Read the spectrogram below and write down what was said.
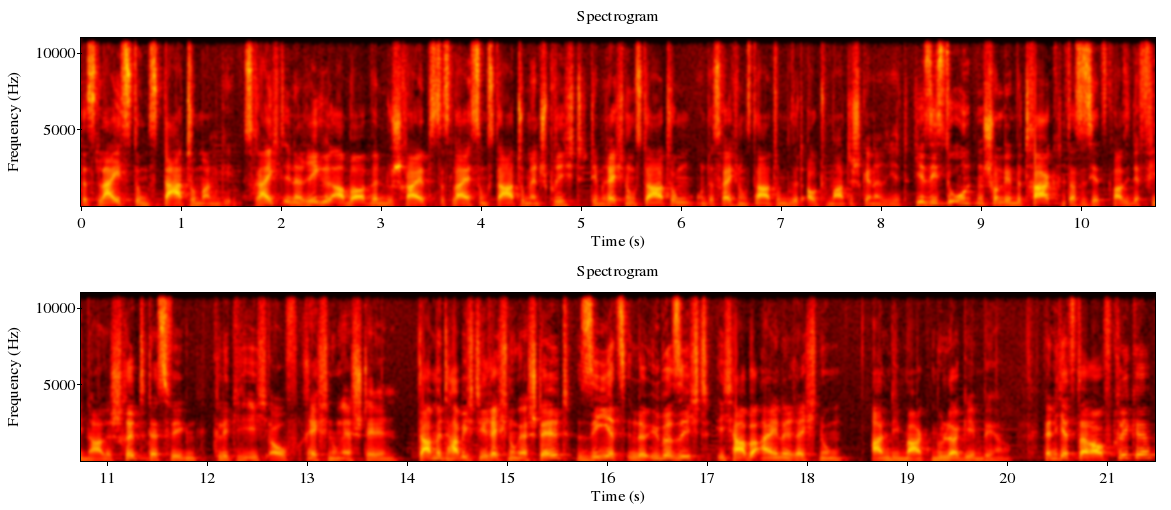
das Leistungsdatum angeben. Es reicht in der Regel aber, wenn du schreibst, das Leistungsdatum entspricht dem Rechnungsdatum und das Rechnungsdatum wird automatisch generiert. Hier siehst du unten schon den Betrag, das ist jetzt quasi der finale Schritt, deswegen klicke ich auf Rechnung erstellen. Damit habe ich die Rechnung erstellt, sehe jetzt in der Übersicht, ich habe eine Rechnung an die Mark Müller GmbH. Wenn ich jetzt darauf klicke,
